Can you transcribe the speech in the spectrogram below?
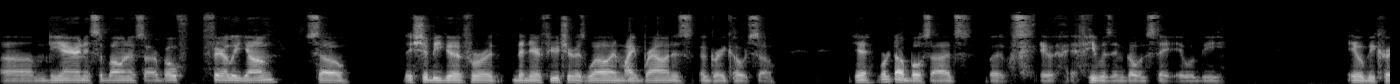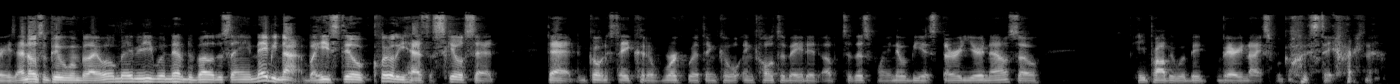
Um, De'Aaron and Sabonis are both fairly young, so they should be good for the near future as well. And Mike Brown is a great coach, so yeah, worked out both sides. But if, if he was in Golden State, it would be it would be crazy. I know some people would be like, "Well, maybe he wouldn't have developed the same." Maybe not, but he still clearly has a skill set that Golden State could have worked with and, and cultivated up to this point. And it would be his third year now, so he probably would be very nice for Golden State right now.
